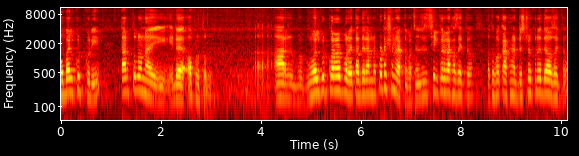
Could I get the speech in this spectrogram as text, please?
মোবাইল কোড করি, তার তুলনায় এটা অপ্রতুল। আর মোবাইল কোড করার পরে তাদের আমরা প্রোটেকশনে রাখতে পারছি না। যদি সিল করে রাখা যাইতো অথবা কারখানা ডিস্ট্রয় করে দেওয়া যাইতো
